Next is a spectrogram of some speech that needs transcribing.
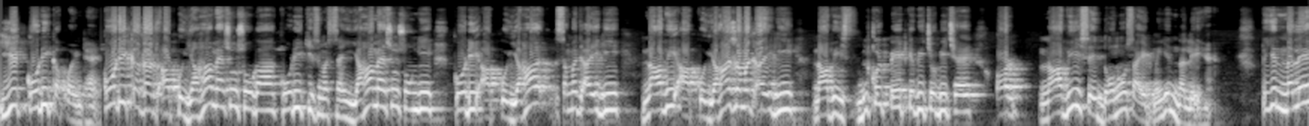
ये कोड़ी का पॉइंट है। कोड़ी का दर्द आपको यहाँ महसूस होगा, कोड़ी की समस्याएँ यहाँ महसूस होंगी, कोड़ी आपको यहाँ समझ आएगी, नाभि आपको यहाँ समझ आएगी, नाभि बिल्कुल पेट के बीचों बीच है, और नाभि से दोनों साइड में ये नले हैं। तो ये नले,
